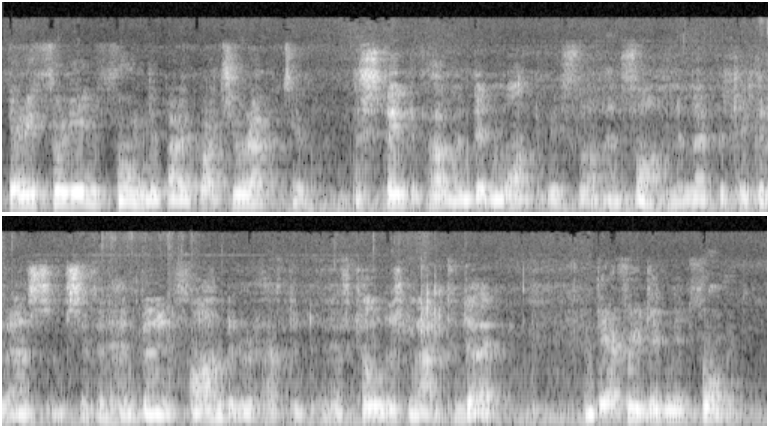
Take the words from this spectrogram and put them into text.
very fully informed about what you're up to. The State Department didn't want to be informed in that particular instance. If it had been informed, it would have to have told us not to do it. And therefore, you didn't inform it?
